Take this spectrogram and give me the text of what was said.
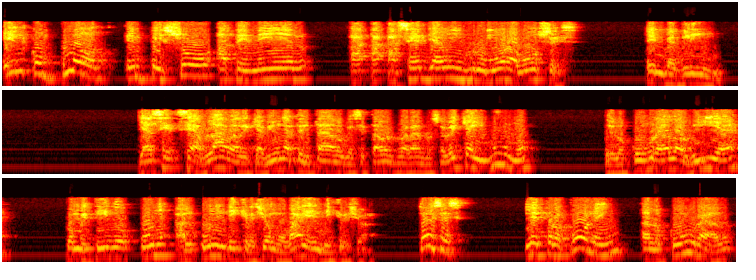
el complot empezó a tener, a, hacer ya un rumor a voces en Berlín. Ya se, se, hablaba de que había un atentado que se estaba preparando. Se ve que alguno de los conjurados había cometido una, alguna indiscreción o varias indiscreciones. Entonces, le proponen a los conjurados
